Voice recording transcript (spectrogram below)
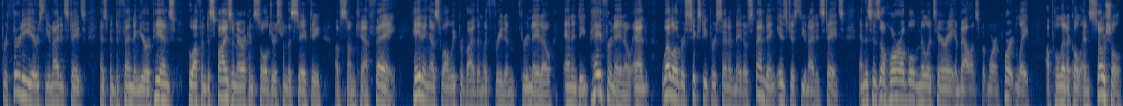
for 30 years, the United States has been defending Europeans who often despise American soldiers from the safety of some cafe, hating us while we provide them with freedom through NATO and indeed pay for NATO. And well over 60% of NATO spending is just the United States. And this is a horrible military imbalance, but more importantly, a political and social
